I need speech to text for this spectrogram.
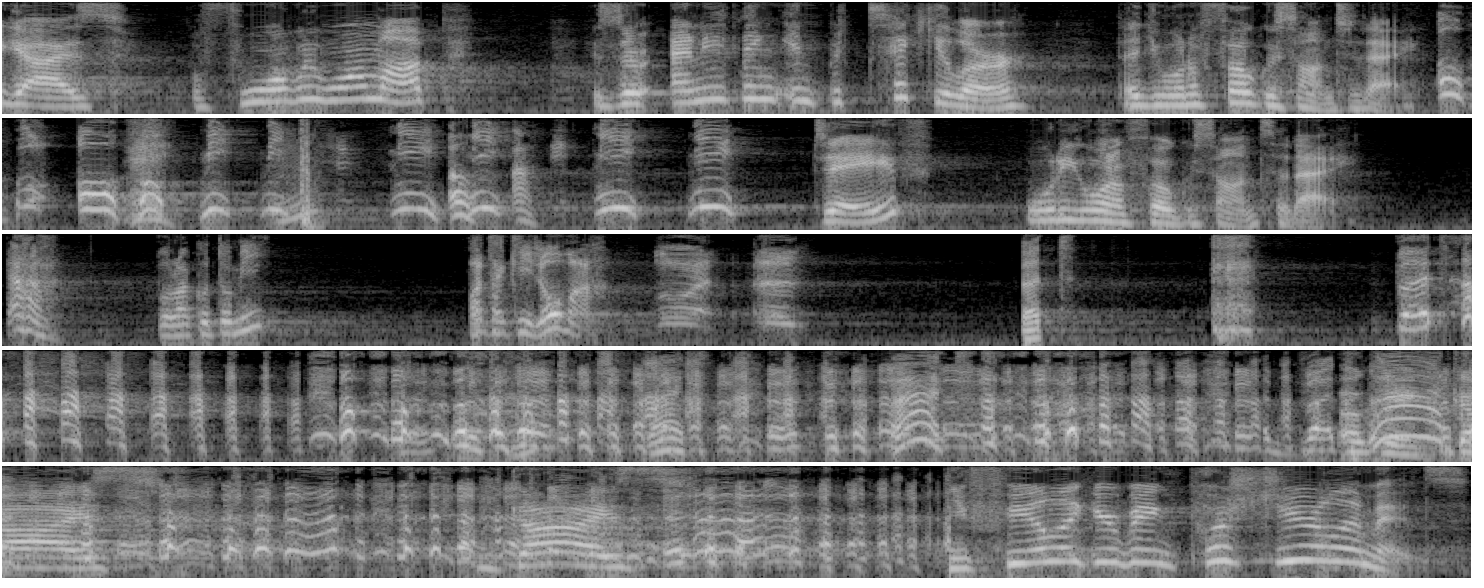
guys, before we warm up, is there anything in particular that you want to focus on today? Oh, oh, oh, hey, me, me, me, oh, ah, me, me. Dave, what do you want to focus on today? Ah, torakotomi, pataki roma. But, but, but, Okay, guys. guys, you feel like you're being pushed to your limits.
